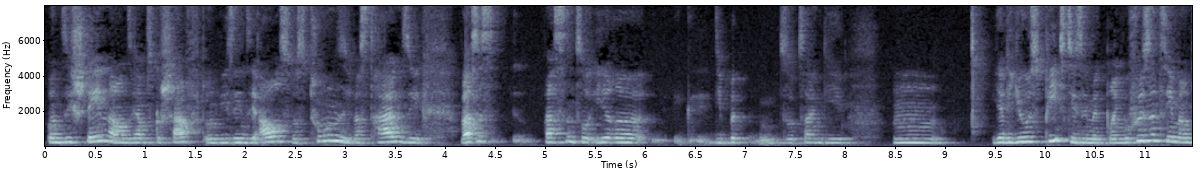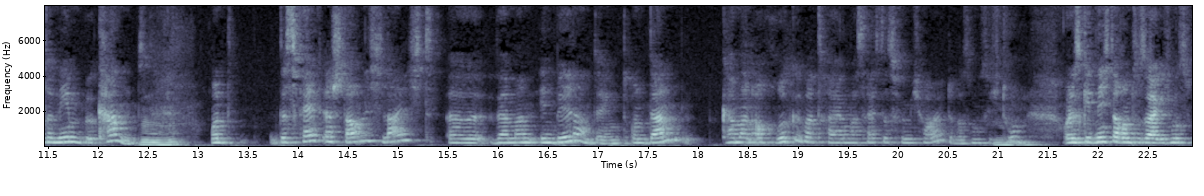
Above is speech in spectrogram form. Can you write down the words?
und sie stehen da und sie haben es geschafft. Und wie sehen sie aus? Was tun sie? Was tragen sie? Was, ist, was sind so ihre, die, sozusagen die, mh, mm, ja, die USPs, die sie mitbringen. Wofür sind sie im Unternehmen bekannt? Mhm. Und das fällt erstaunlich leicht, äh, wenn man in Bildern denkt. Und dann kann man auch rückübertragen, was heißt das für mich heute? Was muss ich tun? Mhm. Und es geht nicht darum zu sagen, ich muss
